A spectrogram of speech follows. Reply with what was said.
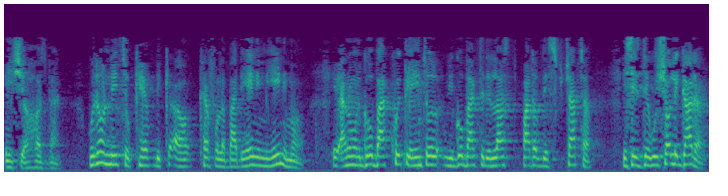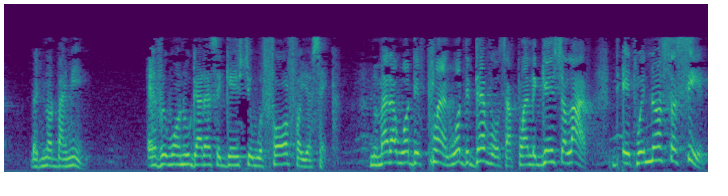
is your husband. We don't need to care, be uh, careful about the enemy anymore. I don't want to go back quickly into, we go back to the last part of this chapter. He says, they will surely gather, but not by me. Everyone who gathers against you will fall for your sake. No matter what they've planned, what the devils have planned against your life, it will not succeed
